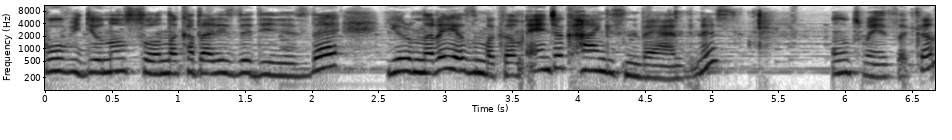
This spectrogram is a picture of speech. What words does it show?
bu videonun sonuna kadar izlediğinizde yorumlara yazın bakalım. En çok hangisini beğendiniz? Unutmayın sakın.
